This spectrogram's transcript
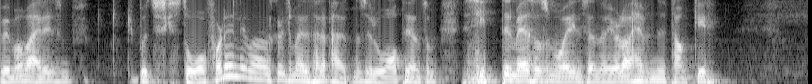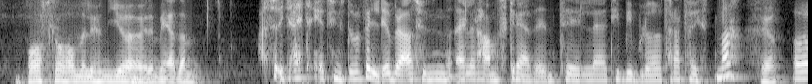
bør man være liksom, stå for det, eller hva skal liksom være terapeutenes råd til den som sitter med, sånn som vår innsender gjør, da, hevnetanker? Hva skal han eller hun gjøre med dem? Altså, jeg jeg syns det var veldig bra at hun eller han skrev inn til, til biblioterapeutene. Ja. Og,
